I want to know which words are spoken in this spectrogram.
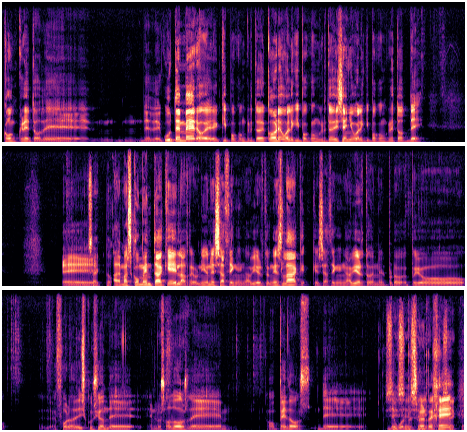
concreto de, de, de Gutenberg, o el equipo concreto de Core, o el equipo concreto de diseño, o el equipo concreto de. Eh, Exacto. Además comenta que las reuniones se hacen en abierto en Slack, que se hacen en abierto en el propio foro de discusión de en los O2 de o P2 de, Sí, WordPress sí, exacto.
